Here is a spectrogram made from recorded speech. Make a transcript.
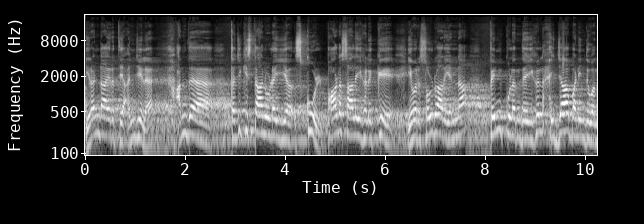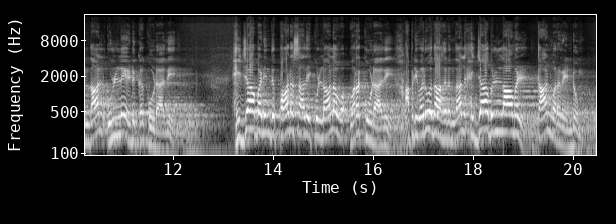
இரண்டாயிரத்தி அஞ்சில் அந்த தஜிகிஸ்தானுடைய ஸ்கூல் பாடசாலைகளுக்கு இவர் சொல்கிறார் என்ன? பெண் குழந்தைகள் ஹிஜாப் அணிந்து வந்தால் உள்ளே எடுக்கக்கூடாது. ஹிஜாப் அணிந்து பாடசாலைக்குள்ளால வ- வரக்கூடாது. அப்படி வருவதாக இருந்தால் ஹிஜாப் இல்லாமல் தான் வர வேண்டும்.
